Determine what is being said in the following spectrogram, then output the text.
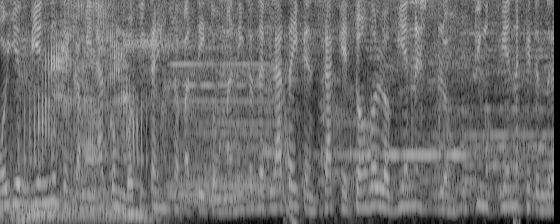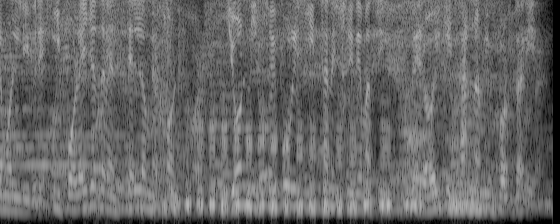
Hoy es viernes de caminar con botitas y zapatitos, manitas de plata y pensar que todos los viernes, los últimos viernes que tendremos libres, y por ello deben ser los mejores. Yo ni soy publicista ni soy de Madrid, pero hoy quizás no me importaría.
